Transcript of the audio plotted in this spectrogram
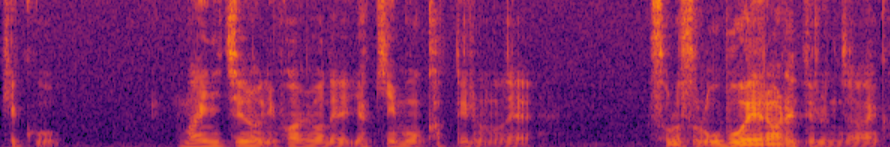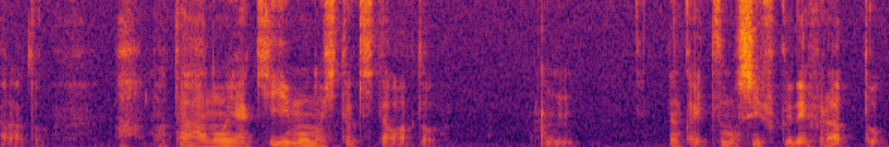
結構毎日のようにファミマで焼き芋を買っているのでそろそろ覚えられてるんじゃないかなと。あまたあの焼き芋の人来たわと、うん、なんかいつも私服でフラッと、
